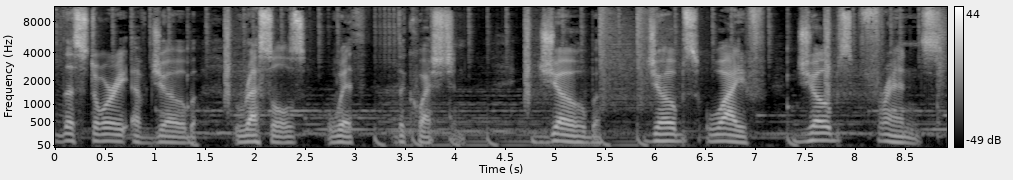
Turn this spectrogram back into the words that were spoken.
the story of Job wrestles with the question. Job, Job's wife, Job's friends.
